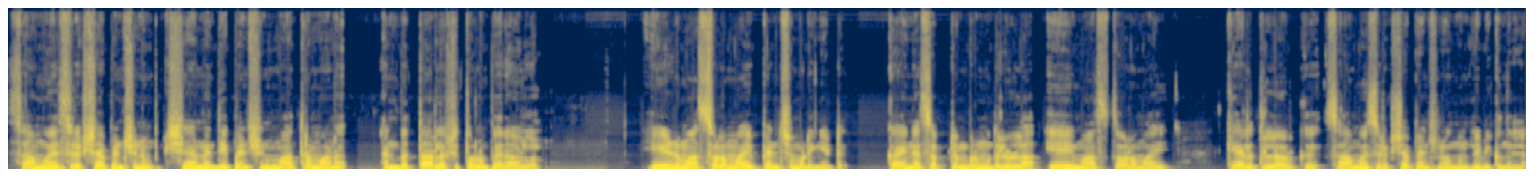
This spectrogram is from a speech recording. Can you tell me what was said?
സാമൂഹ്യ സുരക്ഷാ പെൻഷനും ക്ഷേമനിധി പെൻഷനും മാത്രമാണ് അൻപത്താറ് ലക്ഷത്തോളം പേർ ആളുകൾ. ഏഴ് മാസത്തോളമായി പെൻഷൻ മുടങ്ങിയിട്ട് കഴിഞ്ഞ സെപ്റ്റംബർ മുതലുള്ള ഏഴ് മാസത്തോളമായി കേരളത്തിലുള്ളവർക്ക് സാമൂഹ്യ സുരക്ഷാ പെൻഷനൊന്നും ലഭിക്കുന്നില്ല.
